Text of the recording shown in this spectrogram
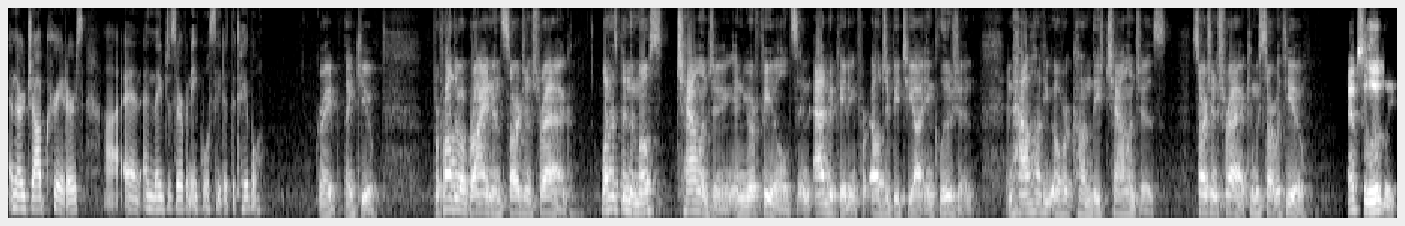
and they're job creators, uh, and, and they deserve an equal seat at the table. Great, thank you. For Father O'Brien and Sergeant Schrag, what has been the most challenging in your fields in advocating for LGBTI inclusion, and how have you overcome these challenges? Sergeant Schrag, can we start with you? Absolutely.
